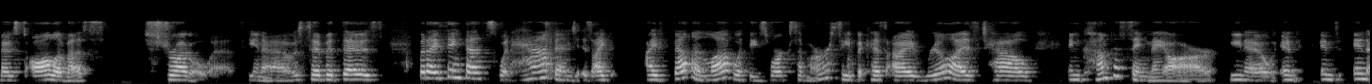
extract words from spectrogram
most all of us struggle with, you know, so, but those, but I think that's what happened is I, I fell in love with these works of mercy because I realized how encompassing they are, you know, and and in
